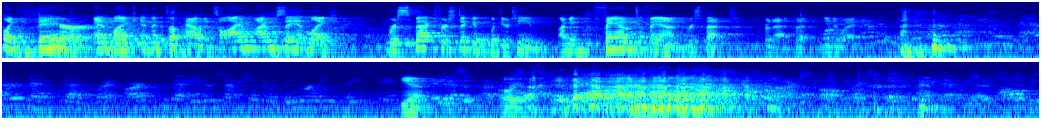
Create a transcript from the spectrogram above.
like there and like and then it doesn't happen. So I'm I'm saying like respect for sticking with your team. I mean fan to fan respect for that. But either way. Well, the other thing is, doesn't it even matter that, that Brett Favre threw that interception with the New Orleans Saints game? Yeah. Oh, yeah. I mean, that we should all be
